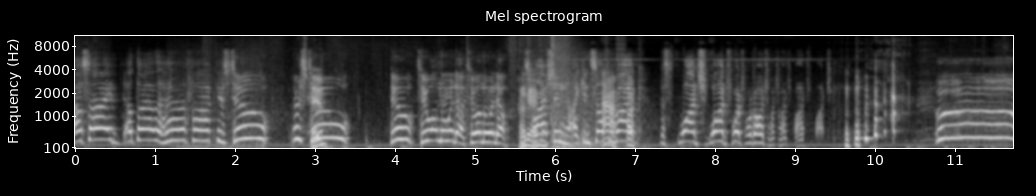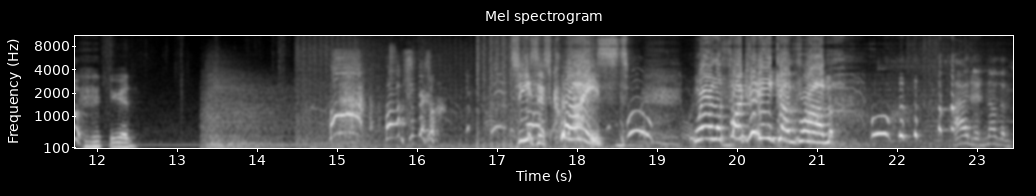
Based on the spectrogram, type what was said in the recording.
Outside! Outside! Oh, fuck! There's two! There's two! Two! Two, on the window! Two on the window! He's okay. flashing! I can self-revive! Ah, Just watch! Watch! Watch! Watch! Watch! Watch! Watch! Watch! You're good. Ah! Oh, Jesus Christ! Woo! Where the fuck did he come from? I did nothing.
